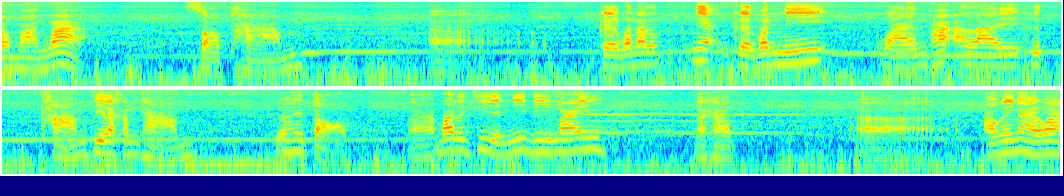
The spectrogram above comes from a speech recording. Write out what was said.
ประมาณว่าสอบถาม เกิดวันนั้นเนี่ยเกิดวันนี้แขวนพระอะไรคือถามทีละคำถามเพื่อให้ตอบนะบ้านเลขที่อย่างนี้ดีไหมนะครับเอาง่ายๆว่า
